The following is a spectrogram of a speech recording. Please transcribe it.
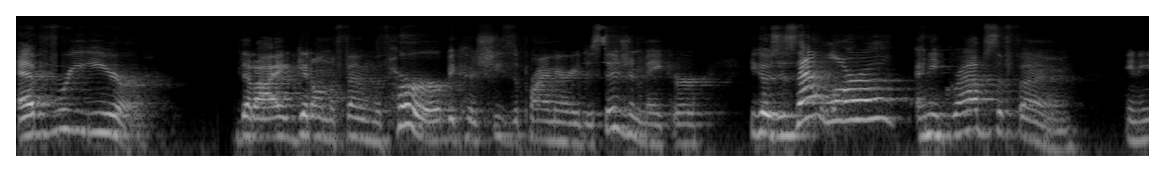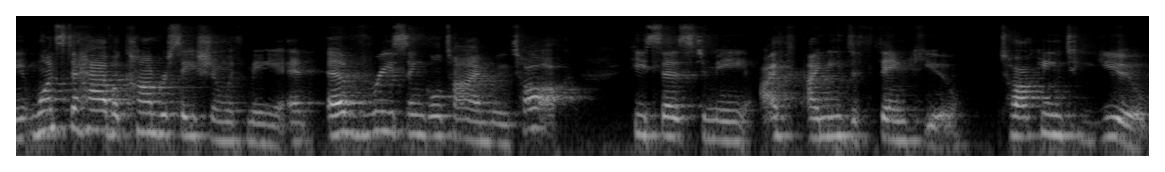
every year that I get on the phone with her because she's the primary decision maker, he goes, Is that Laura? And he grabs the phone and he wants to have a conversation with me. And every single time we talk, he says to me, I, I need to thank you. Talking to you.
